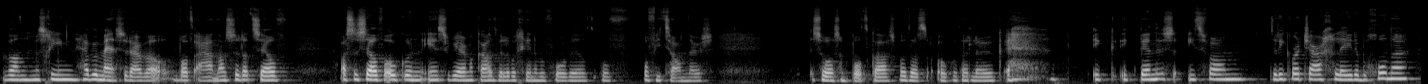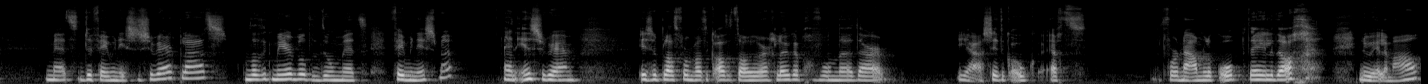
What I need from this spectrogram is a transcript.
Want misschien hebben mensen daar wel wat aan als ze dat zelf, als ze zelf ook een Instagram-account willen beginnen bijvoorbeeld. Of, of iets anders. Zoals een podcast, want dat is ook altijd leuk. ik, ik ben dus iets van drie kwart jaar geleden begonnen met de feministische werkplaats. Omdat ik meer wilde doen met feminisme. En Instagram is een platform wat ik altijd al heel erg leuk heb gevonden. Daar ja, zit ik ook echt voornamelijk op de hele dag. Nu helemaal.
